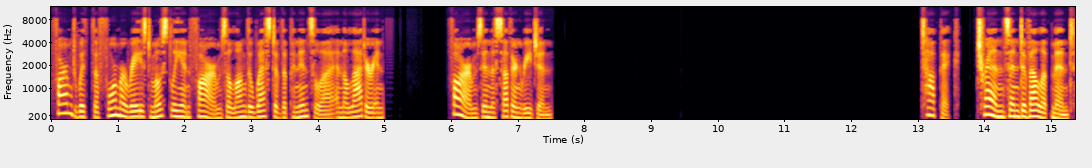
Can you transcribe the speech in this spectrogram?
farmed with the former raised mostly in farms along the west of the peninsula and the latter in farms in the southern region. Topic. Trends and development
